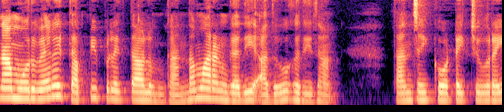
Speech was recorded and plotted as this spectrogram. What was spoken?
நாம் ஒருவேளை தப்பி பிழைத்தாலும் கந்தமாறன் கதி அதோ கதிதான். தஞ்சை கோட்டை சுவரை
